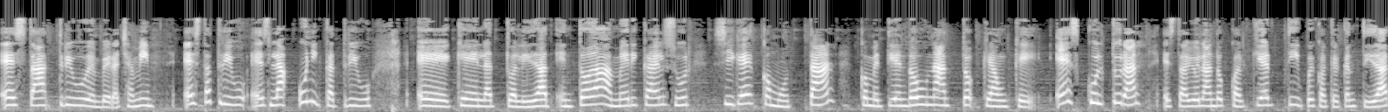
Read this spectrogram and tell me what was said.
esta tribu de Embera Chamí? Esta tribu es la única tribu eh, que en la actualidad en toda América del Sur sigue como tal cometiendo un acto que aunque es cultural, está violando cualquier tipo y cualquier cantidad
